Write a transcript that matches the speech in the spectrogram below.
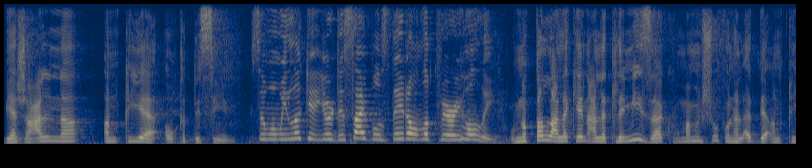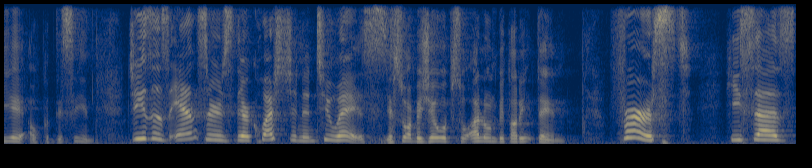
بيجعلنا انقياء او قديسين So when we look at your disciples, they don't look very holy. وبنطلع لكن على تلاميذك وما بنشوفهم هالقد انقياء او قديسين Jesus answers their question in two ways. يسوع بيجاوب سؤالهم بطريقتين First, he says,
